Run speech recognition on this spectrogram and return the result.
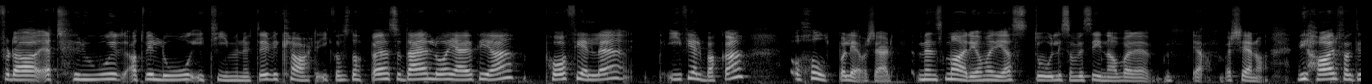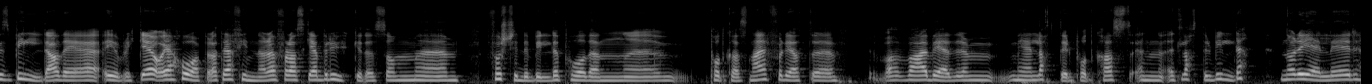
For da Jeg tror at vi lo i ti minutter. Vi klarte ikke å stoppe. Så der lå jeg og Pia på fjellet i fjellbakka og holdt på å leve oss i hjel. Mens Mari og Maria sto liksom ved siden av og bare Ja, hva skjer nå? Vi har faktisk bilde av det øyeblikket, og jeg håper at jeg finner det, for da skal jeg bruke det som uh, forsidebilde på den uh, podkasten her, fordi at uh, hva, hva, er bedre med en latterpodkast enn et latterbilde? Når det gjelder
